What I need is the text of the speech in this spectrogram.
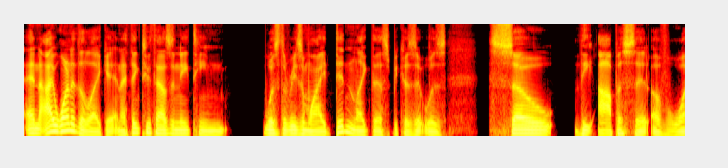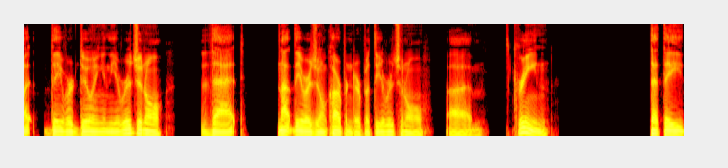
And I wanted to like it, and I think 2018 was the reason why I didn't like this because it was so the opposite of what they were doing in the original. That not the original Carpenter, but the original um, Green. That they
